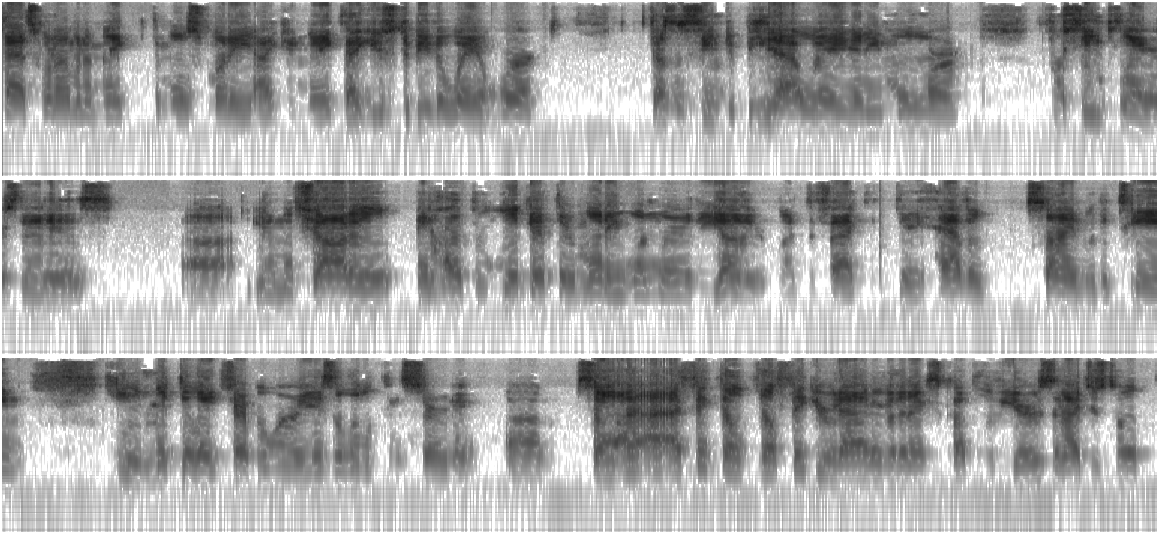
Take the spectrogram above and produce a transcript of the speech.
that's when I'm going to make the most money I can make. That used to be the way it worked. It doesn't seem to be that way anymore for some players, that is. Uh, you know, Machado and Harper will get their money one way or the other, but the fact that they haven't signed with a team here in mid to late February is a little concerning. Um, so I, I think they'll they'll figure it out over the next couple of years, and I just hope –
